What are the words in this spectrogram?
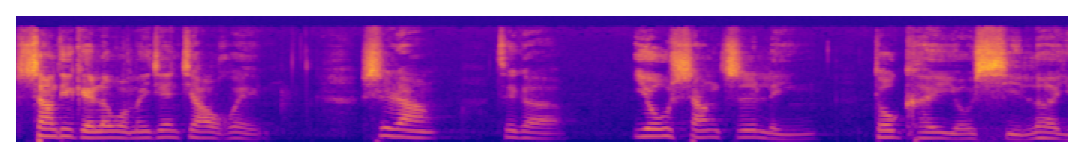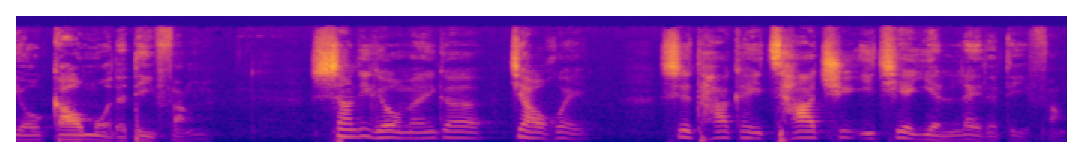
上帝给了我们一间教会，是让这个忧伤之灵都可以有喜乐、有高抹的地方。上帝给我们一个教会，是他可以擦去一切眼泪的地方。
